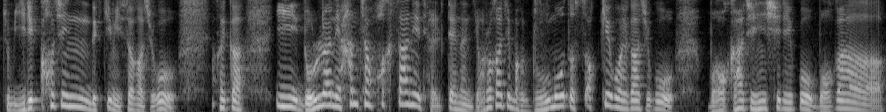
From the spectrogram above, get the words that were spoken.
좀 일이 커진 느낌이 있어가지고 그러니까 이 논란이 한참 확산이 될 때는 여러 가지 막 루머도 섞이고 해가지고 뭐가 진실이고 뭐가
